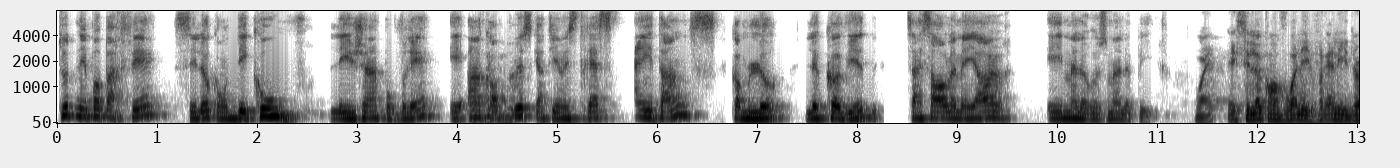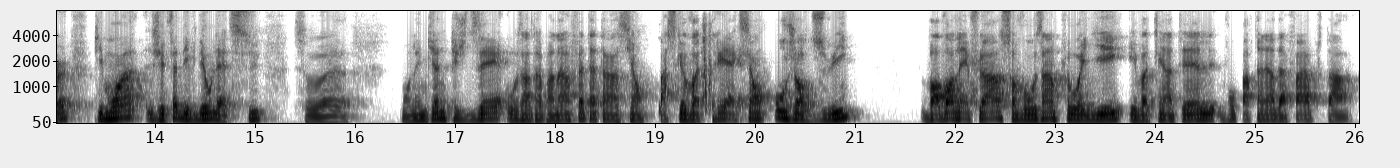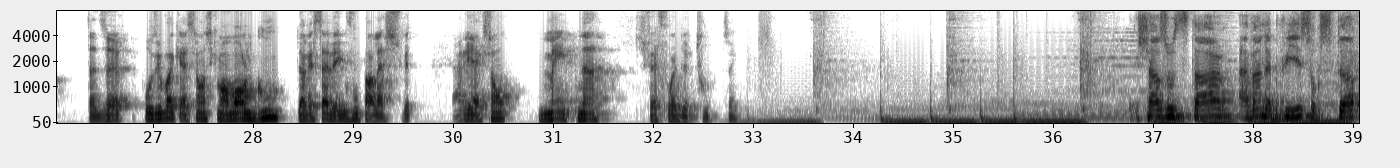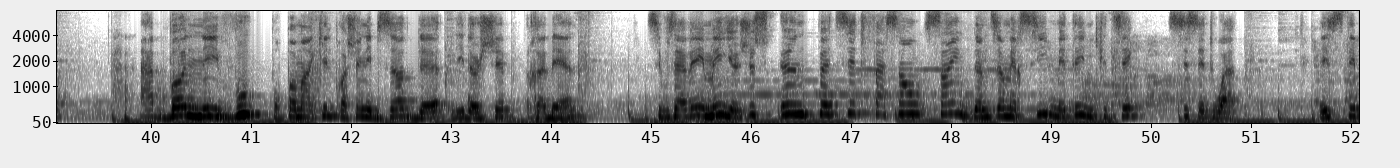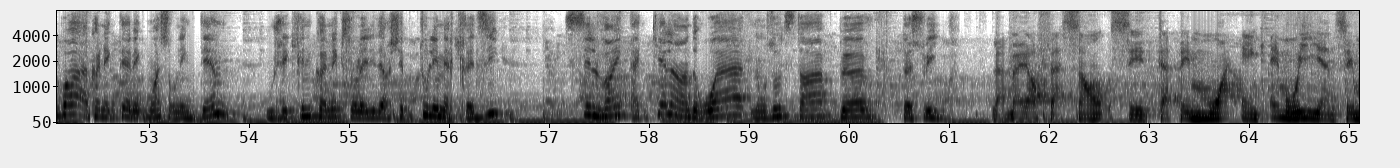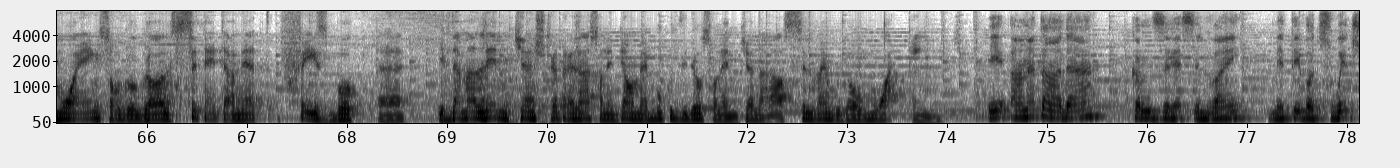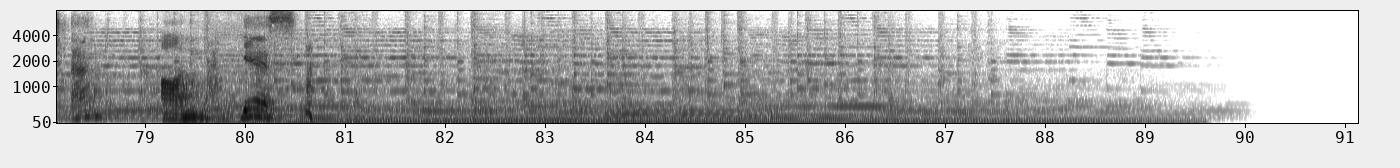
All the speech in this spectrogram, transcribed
Tout n'est pas parfait. C'est là qu'on découvre les gens pour vrai. Et encore plus quand il y a un stress intense, comme là, le COVID, ça sort le meilleur et malheureusement le pire. Oui, et c'est là qu'on voit les vrais leaders. Puis moi, j'ai fait des vidéos là-dessus sur euh, mon LinkedIn, puis je disais aux entrepreneurs, faites attention parce que votre réaction aujourd'hui va avoir de l'influence sur vos employés et votre clientèle, vos partenaires d'affaires plus tard. C'est-à-dire, posez-vous la question, est-ce qu'ils vont avoir le goût de rester avec vous par la suite? La réaction maintenant qui fait foi de tout. Chers auditeurs, avant d'appuyer sur Stop, abonnez-vous pour ne pas manquer le prochain épisode de Leadership Rebelle. Si vous avez aimé, il y a juste une petite façon simple de me dire merci. Mettez une critique 6 étoiles. N'hésitez pas à connecter avec moi sur LinkedIn où j'écris une connect sur le leadership tous les mercredis. Sylvain, à quel endroit nos auditeurs peuvent te suivre? La meilleure façon, c'est taper Moi Inc. M-O-I-N. C'est Moi Inc. sur Google, site Internet, Facebook. Euh, évidemment, LinkedIn. Je suis très présent sur LinkedIn. On met beaucoup de vidéos sur LinkedIn. Alors, Sylvain Boudreau, Moi Inc. Et en attendant, comme dirait Sylvain, mettez votre switch à On. Yes!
